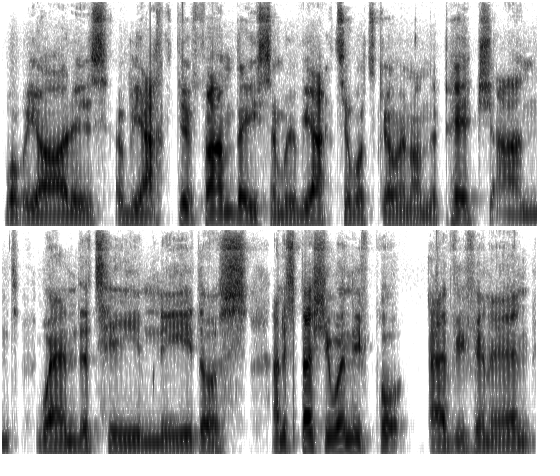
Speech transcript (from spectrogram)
what we are is a reactive fan base and we react to what's going on the pitch and when the team need us and especially when they've put everything in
